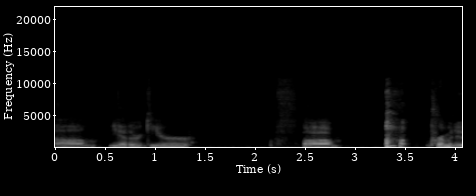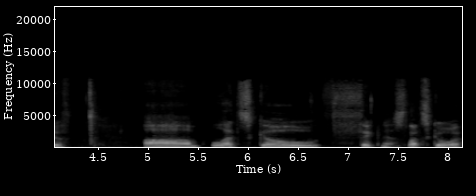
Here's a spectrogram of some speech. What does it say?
um, the other gear um, primitive. Um, let's go thickness. Let's go a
